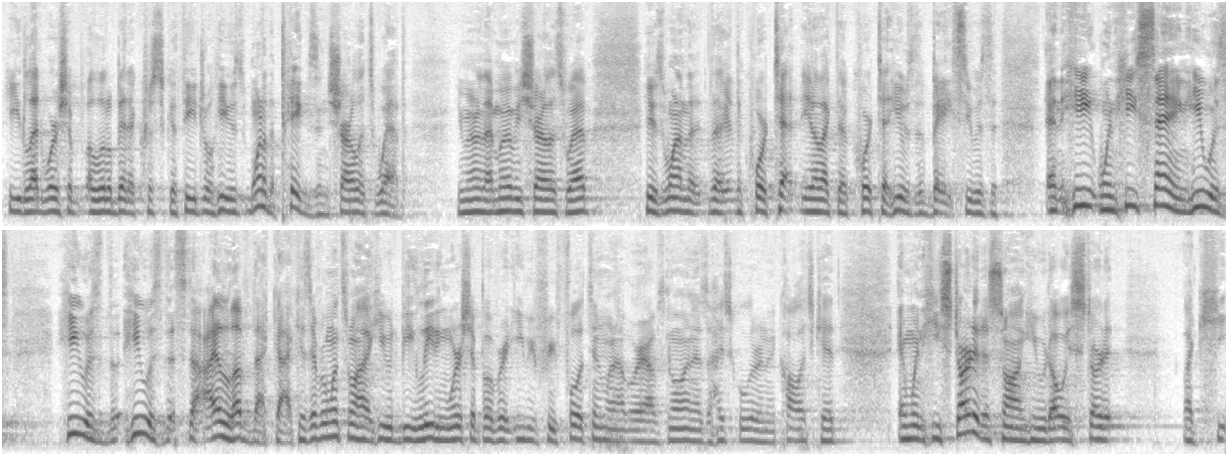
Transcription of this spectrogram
He led worship a little bit at Crystal Cathedral. He was one of the pigs in Charlotte's Web. You remember that movie, Charlotte's Web? He was one of the, the, the quartet, you know, like the quartet. He was the bass. He was the, and he, when he sang, he was, he was the, he was the stuff. I loved that guy because every once in a while he would be leading worship over at EV Free Fullerton when I, where I was going as a high schooler and a college kid. And when he started a song, he would always start it like he,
